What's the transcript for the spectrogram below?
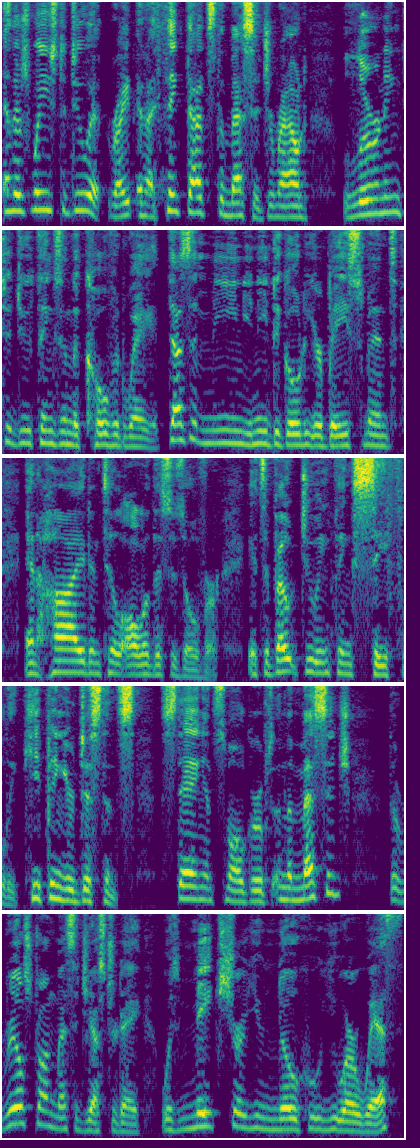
and there's ways to do it, right? And I think that's the message around learning to do things in the COVID way. It doesn't mean you need to go to your basement and hide until all of this is over. It's about doing things safely, keeping your distance, staying in small groups. And the message, the real strong message yesterday was make sure you know who you are with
